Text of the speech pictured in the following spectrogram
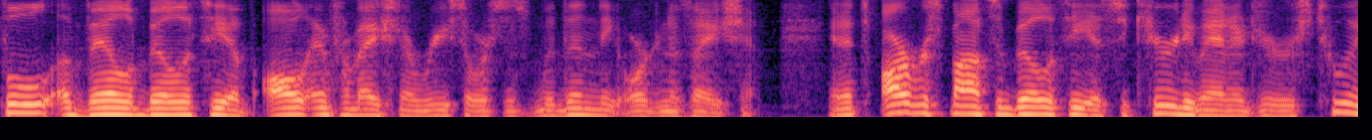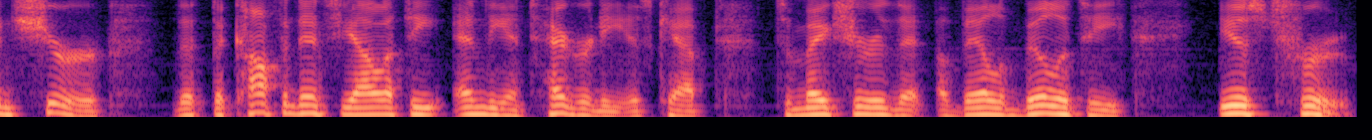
full availability of all information and resources within the organization. And it's our responsibility as security managers to ensure that the confidentiality and the integrity is kept to make sure that availability is true.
